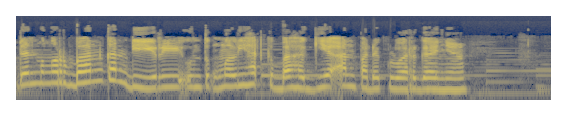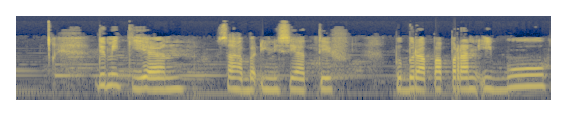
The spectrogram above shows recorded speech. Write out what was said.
dan mengorbankan diri untuk melihat kebahagiaan pada keluarganya. Demikian, sahabat inisiatif, beberapa peran ibu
